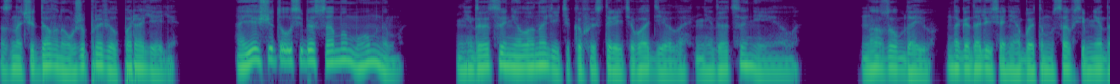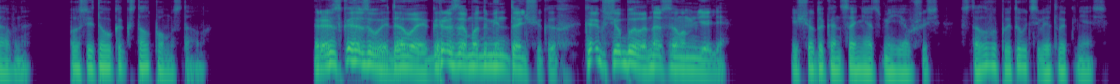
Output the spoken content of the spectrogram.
Значит, давно уже провел параллели. А я считал себя самым умным, Недооценил аналитиков из третьего отдела, недооценил. Но зуб даю, догадались они об этом совсем недавно, после того, как столпом стал. «Рассказывай давай, гроза монументальщиков, как все было на самом деле?» Еще до конца не отсмеявшись, стал выпытывать светлый князь.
